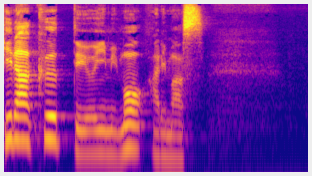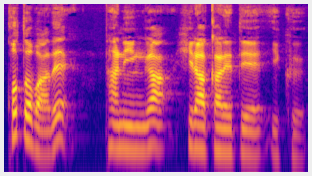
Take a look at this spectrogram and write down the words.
開くっていう意味もあります。言葉で他人が開かれていく。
